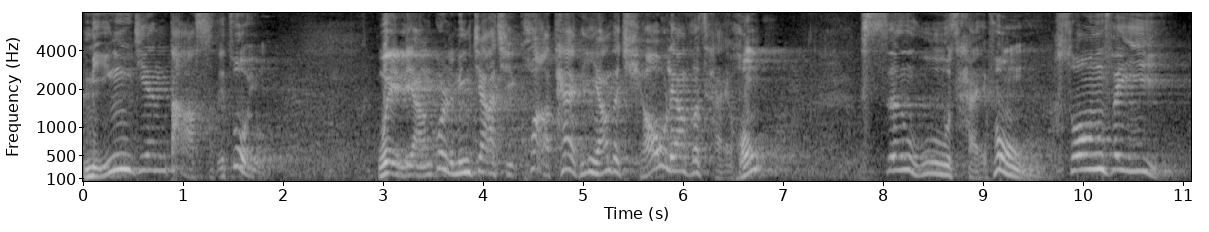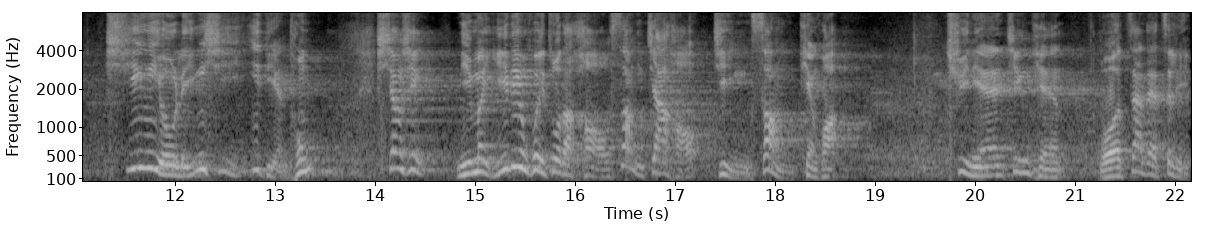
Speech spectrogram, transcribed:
民间大使的作用，为两国人民架起跨太平洋的桥梁和彩虹。身无彩凤双飞翼，心有灵犀一点通。相信你们一定会做得好上加好，锦上添花。去年今天，我站在这里。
